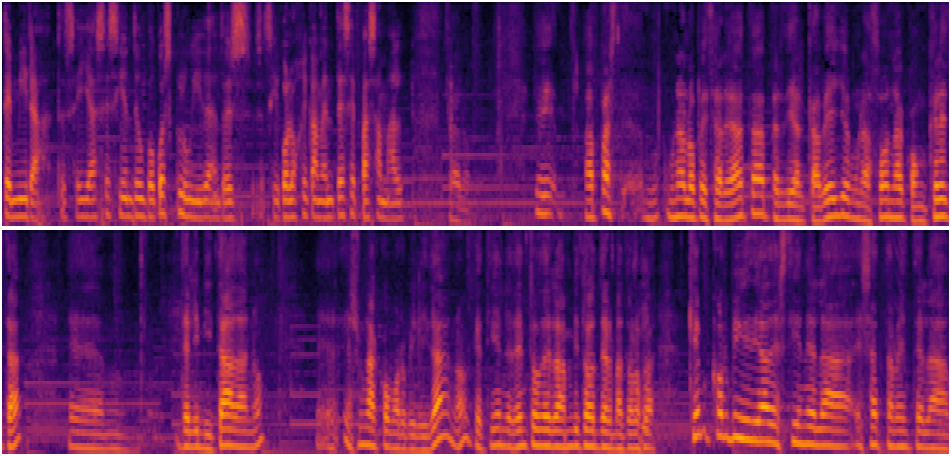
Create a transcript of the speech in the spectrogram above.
te mira. Entonces ella se siente un poco excluida. Entonces psicológicamente se pasa mal. Claro. una alopecia areata, perdía el cabello en una zona concreta, delimitada, ¿no? Eh, es una comorbilidad ¿no? que tiene dentro del ámbito dermatológico. ¿Qué comorbilidades tiene la, exactamente la,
